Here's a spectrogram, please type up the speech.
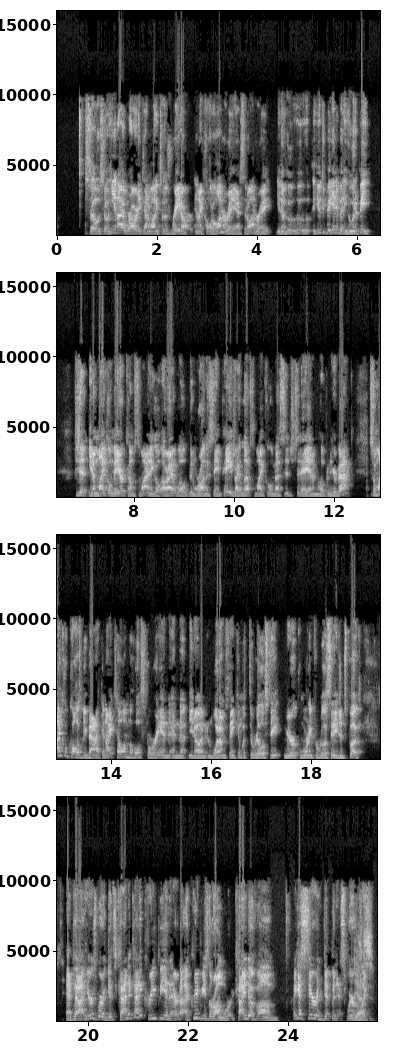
so so he and I were already kind of on each other's radar. And I called Honore. I said, Honore, you know, who, who, who if you could pick anybody, who would it be? She said, you know, Michael Maher comes to mind. I go, all right, well, then we're on the same page. I left Michael a message today and I'm hoping to hear back. So Michael calls me back and I tell him the whole story and, and uh, you know, and, and, what I'm thinking with the real estate miracle morning for real estate agents book. And Pat, here's where it gets kind of, kind of creepy and, or not, creepy is the wrong word, kind of, um, I guess serendipitous where it yes. was like,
